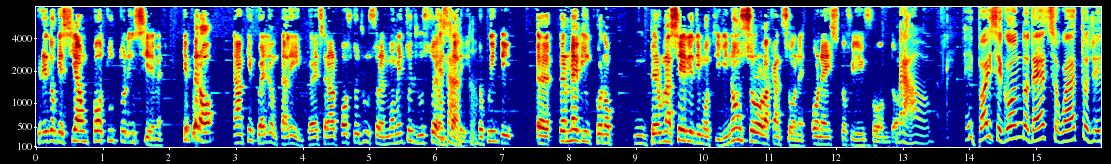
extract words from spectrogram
credo che sia un po' tutto l'insieme, che però anche quello è un talento, essere al posto giusto nel momento giusto è Esatto. un talento. Quindi eh, per me vincono per una serie di motivi, non solo la canzone, onesto fino in fondo. Bravo. e poi secondo, terzo, quarto, cioè,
